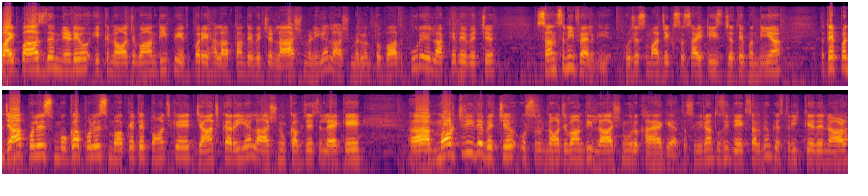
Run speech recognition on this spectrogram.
ਬਾਈਪਾਸ ਦੇ ਨੇੜਿਓਂ ਇੱਕ ਨੌਜਵਾਨ ਦੀ ਭੇਦ ਭਰੇ ਹਾਲਾਤਾਂ ਦੇ ਵਿੱਚ ਲਾਸ਼ ਮਿਲੀ ਹੈ। ਲਾਸ਼ ਮਿਲਣ ਤੋਂ ਬਾਅਦ ਪੂਰੇ ਇਲਾਕੇ ਦੇ ਵਿੱਚ ਸਨਸਨੀ ਫੈਲ ਗਈ ਹੈ। ਕੁਝ ਸਮਾਜਿਕ ਸੁਸਾਇਟੀਆਂ ਜਥੇਬੰਦੀਆਂ ਅਤੇ ਪੰਜਾਬ ਪੁਲਿਸ, ਮੋਗਾ ਪੁਲਿਸ ਮੌਕੇ ਤੇ ਪਹੁੰਚ ਕੇ ਜਾਂਚ ਕਰ ਰਹੀ ਹੈ। ਲਾਸ਼ ਨੂੰ ਕਬਜ਼ੇ 'ਚ ਲੈ ਕੇ ਮੋਰਚਰੀ ਦੇ ਵਿੱਚ ਉਸ ਨੌਜਵਾਨ ਦੀ ਲਾਸ਼ ਨੂੰ ਰਖਾਇਆ ਗਿਆ। ਤਸਵੀਰਾਂ ਤੁਸੀਂ ਦੇਖ ਸਕਦੇ ਹੋ ਕਿਸ ਤਰੀਕੇ ਦੇ ਨਾਲ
